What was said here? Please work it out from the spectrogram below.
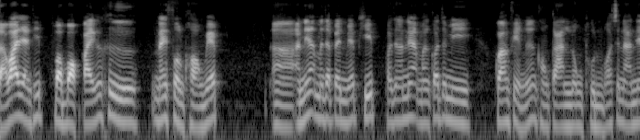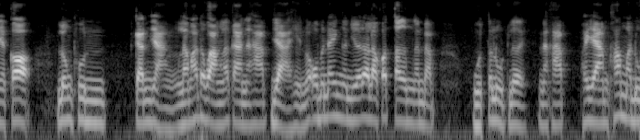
แต่ว่าอย่างที่บอกไปก็คือในส่วนของเว็บอันนี้มันจะเป็นเว็บคลิป เพราะฉะนั้นเนี่ยมันก็จะมีความเสี่ยงเรื่องของการลงทุน เพราะฉะนั้นเนี่ยก็ลงทุนกันอย่างระมัดระวังแล้วกันนะครับ อย่าเห็นว่าโอ้มันได้เงินเยอะแล้วเราก็เติมกันแบบอุดตลุดเลยนะครับ พยายามเข้ามาดู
